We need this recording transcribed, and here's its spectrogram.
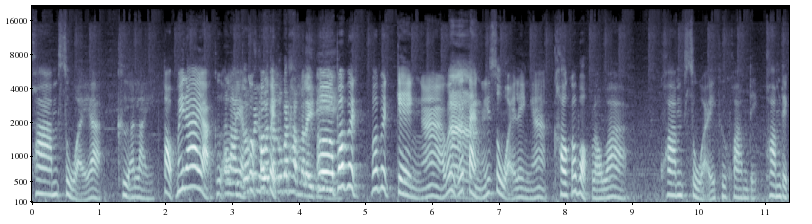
ความสวยอะคืออะไร ตอบไม่ได้อะคืออะไรอะก็ไม่รู้ว่าเป็จะดรู้มาทำอะไรดี เออป้าเป็ดป้าเป็ดเก่งอะป้าเป็ดก็อ่า แต่งให้สวยอะไรอย่างเงี้ยเขาก็บอกเราว่า ความสวยคือความเด็กความเด็ก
